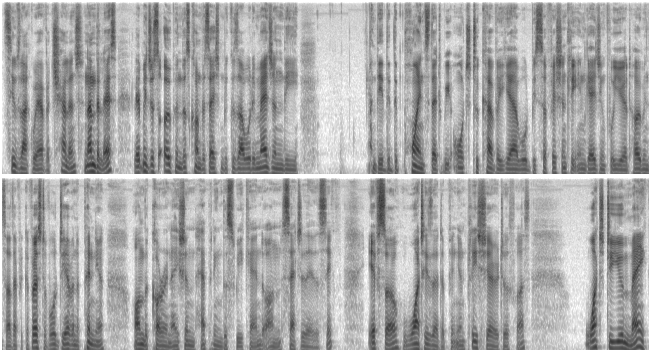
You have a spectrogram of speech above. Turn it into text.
Seems like we have a challenge. Nonetheless, let me just open this conversation because I would imagine the the, the, the, points that we ought to cover here would be sufficiently engaging for you at home in South Africa. First of all, do you have an opinion on the coronation happening this weekend on Saturday the 6th? If so, what is that opinion? Please share it with us. What do you make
